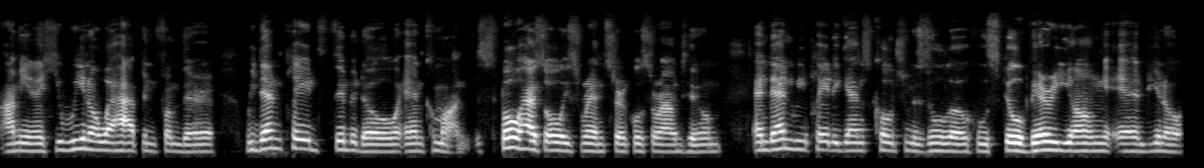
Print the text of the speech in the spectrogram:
I mean, he, we know what happened from there. We then played Thibodeau, and come on, Spo has always ran circles around him. And then we played against Coach Mazzulla, who's still very young and you know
